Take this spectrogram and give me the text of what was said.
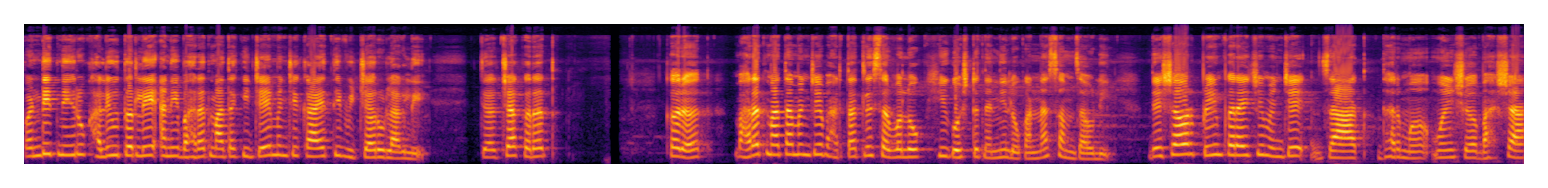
पंडित नेहरू खाली उतरले आणि भारत माता की जय म्हणजे काय ती विचारू लागले. चर्चा करत करत भारत माता म्हणजे भारतातले सर्व लोक ही गोष्ट त्यांनी लोकांना समजावली. देशावर प्रेम करायचे म्हणजे जात धर्म वंश भाषा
